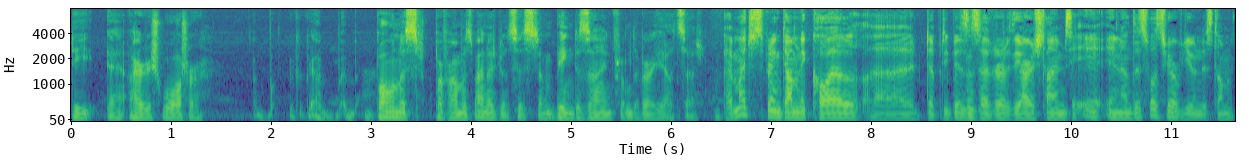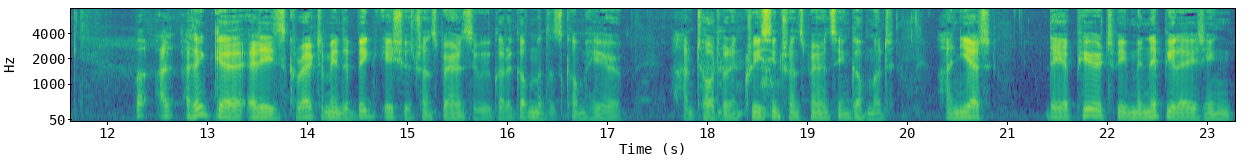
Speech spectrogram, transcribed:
the uh, Irish water bonus performance management system being designed from the very outset. Okay, I might just bring Dominic Coyle, uh, Deputy Business Editor of the Irish Times, in on this. What's your view on this, Dominic? Well, I, I think uh, Eddie's correct. I mean, the big issue is transparency. We've got a government that's come here and talked about increasing transparency in government, and yet they appear to be manipulating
